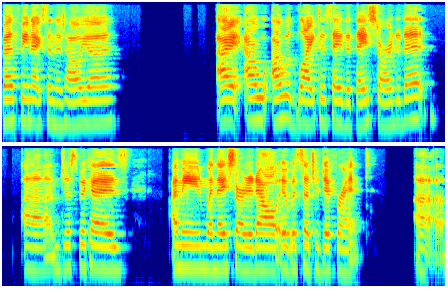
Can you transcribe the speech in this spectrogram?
Beth Phoenix and Natalya, I, I, I would like to say that they started it, um, just because, I mean, when they started out, it was such a different, uh,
